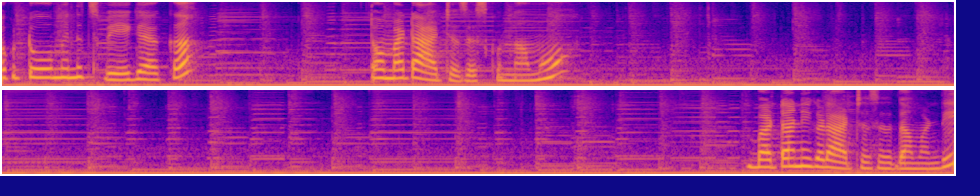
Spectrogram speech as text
ఒక టూ మినిట్స్ వేగాక టొమాటో యాడ్ చేసేసుకుందాము. బఠానీ కూడా యాడ్ చేసేద్దామండి.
